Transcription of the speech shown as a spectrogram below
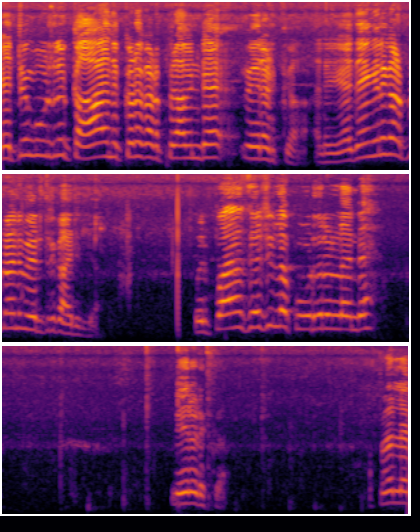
ഏറ്റവും കൂടുതൽ കായ നിൽക്കുന്ന കടപ്പിലാവിന്റെ വേരെടുക്കുക അല്ലെ ഏതെങ്കിലും കടപ്പിലാവിന്റെ വേരെടുത്തിട്ട് കാര്യമില്ല. ഉൽപ്പാദന ശേഷിയുള്ള കൂടുതലുള്ളതിന്റെ വേരെടുക്കുക അപ്പോഴല്ലേ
